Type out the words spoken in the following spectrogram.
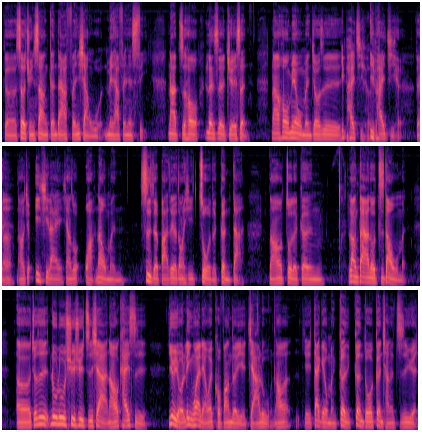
个社群上跟大家分享我 Meta Fantasy，那之后认识了 Jason，那后面我们就是一拍即合，一拍即合，对，然后就一起来想说，哇，那我们试着把这个东西做得更大，然后做得更让大家都知道我们，呃，就是陆陆续续之下，然后开始又有另外两位 Co-founder 也加入，然后也带给我们更更多更强的资源，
